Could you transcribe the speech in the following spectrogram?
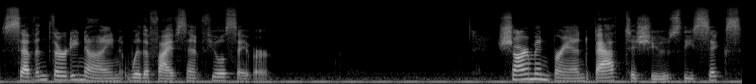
$7.39 with a 5 cent fuel saver. Charmin brand bath tissues, the six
